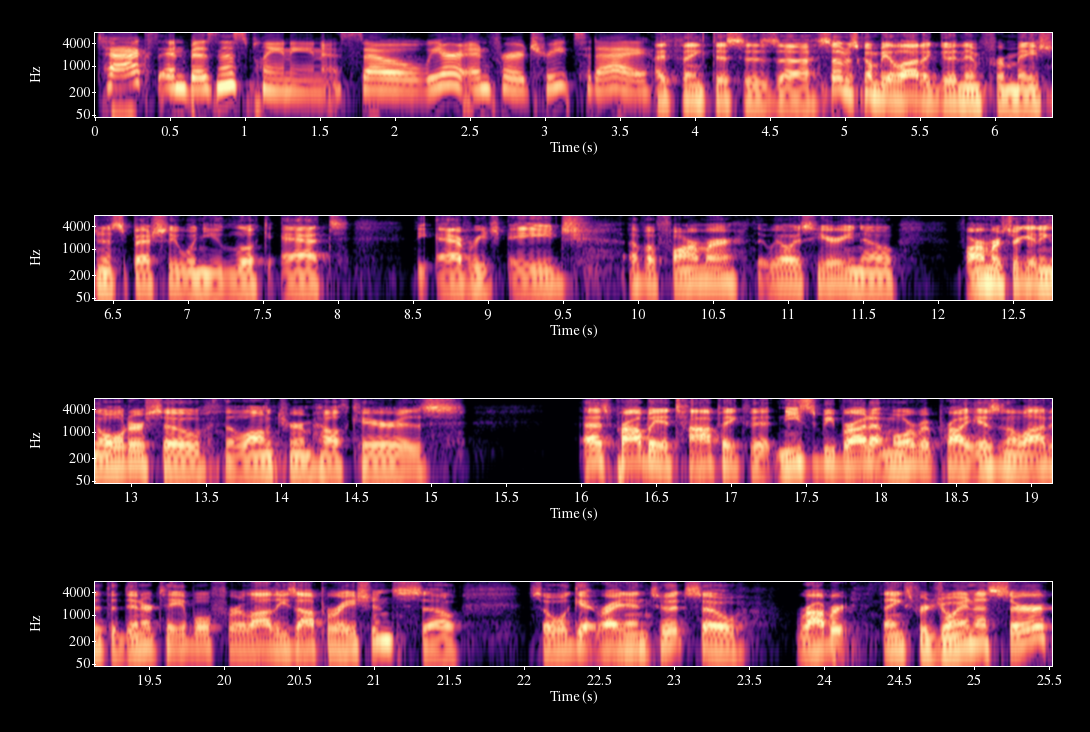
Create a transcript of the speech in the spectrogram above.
tax and business planning. So we are in for a treat today. I think this is uh, something that's going to be a lot of good information, especially when you look at the average age of a farmer that we always hear. You know, farmers are getting older, so the long term health care is. That's probably a topic that needs to be brought up more, but probably isn't a lot at the dinner table for a lot of these operations. So, so we'll get right into it. So, Robert, thanks for joining us, sir.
